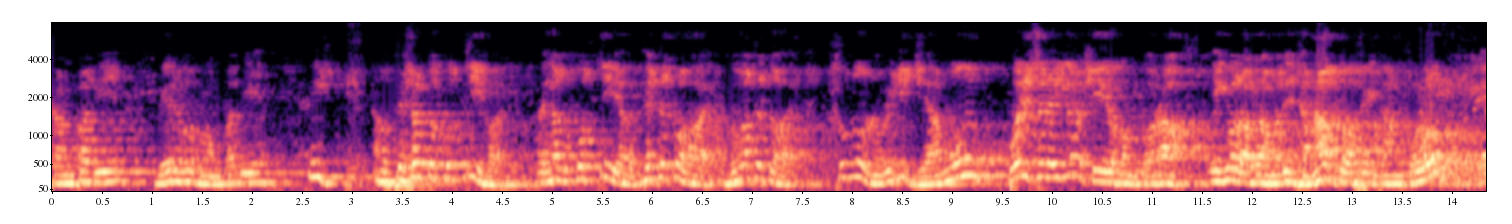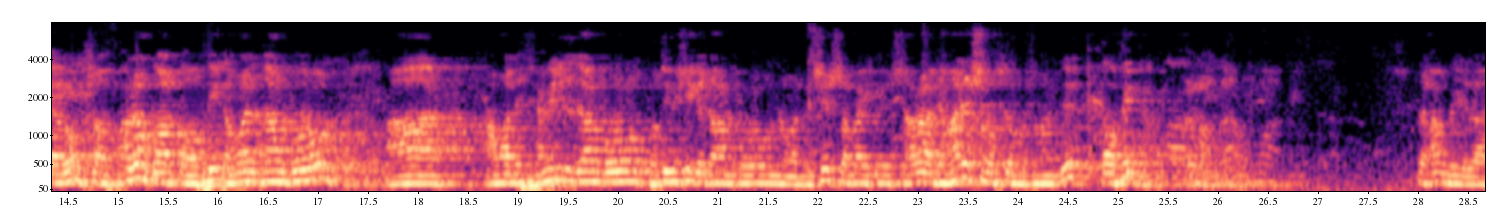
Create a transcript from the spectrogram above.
ডান দিয়ে বের হব, বাম পা দিয়ে। এই পেশাব তো করতেই হয় তো করতেই হয়, খেতে তো হয়, ঘুমাতে তো হয়। শুধু নবীজি যেমন করেছেন এগুলো সেই রকম করা এগুলো আল্লাহ আমাদের জানার তৌফিক দান করুন এবং সব পালন করার তৌফিক আমাদের দান করুন আর আমাদের ফ্যামিলিতে দান করুন প্রতিবেশীকে দান করুন আমার দেশের সবাইকে সারা জাহানের সমস্ত মুসলমানকে তৌফিক দান করুন। الحمد لله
